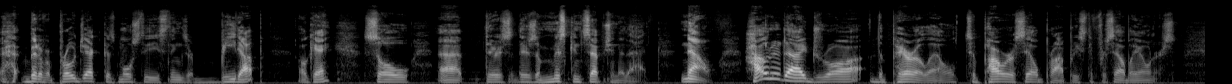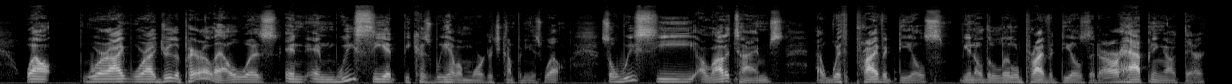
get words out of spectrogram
a bit of a project because most of these things are beat up. Okay, so uh, there's there's a misconception of that. Now, how did I draw the parallel to power sale properties to for sale by owners? Well, where I where I drew the parallel was and and we see it because we have a mortgage company as well. So we see a lot of times uh, with private deals, you know, the little private deals that are happening out there.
